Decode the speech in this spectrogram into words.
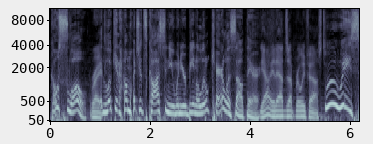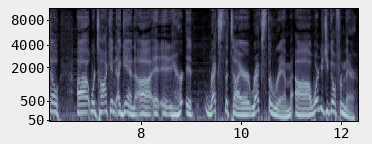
go slow. Right. And look at how much it's costing you when you're being a little careless out there. Yeah, it adds up really fast. Woo wee! So uh, we're talking again. Uh, it, it it wrecks the tire, wrecks the rim. Uh, where did you go from there?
